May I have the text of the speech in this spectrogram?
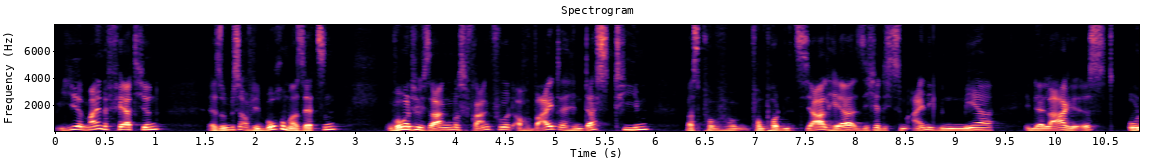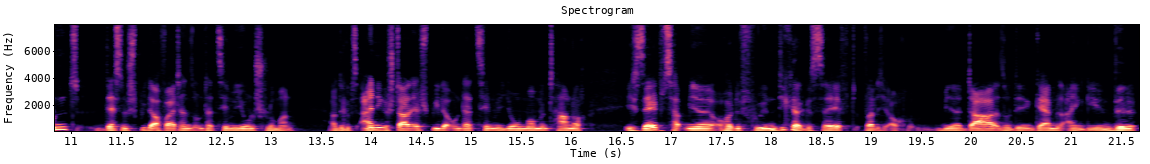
hier meine Pferdchen äh, so ein bisschen auf die Bochumer setzen. Wo man natürlich sagen muss, Frankfurt auch weiterhin das Team, was vom, Potenzial her sicherlich zum einigen mehr in der Lage ist und dessen Spieler auch weiterhin so unter 10 Millionen schlummern. Also da gibt es einige Startelf-Spieler unter 10 Millionen momentan noch. Ich selbst habe mir heute früh einen Dicker gesaved, weil ich auch mir da so den Gamble eingehen will.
